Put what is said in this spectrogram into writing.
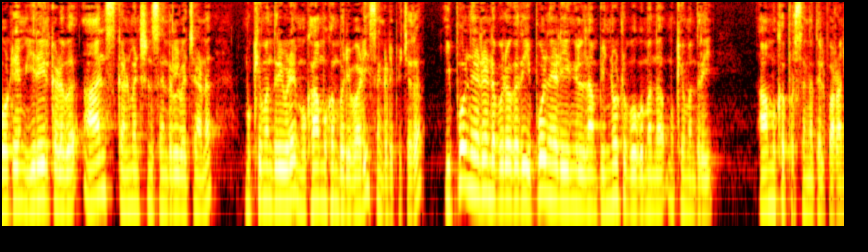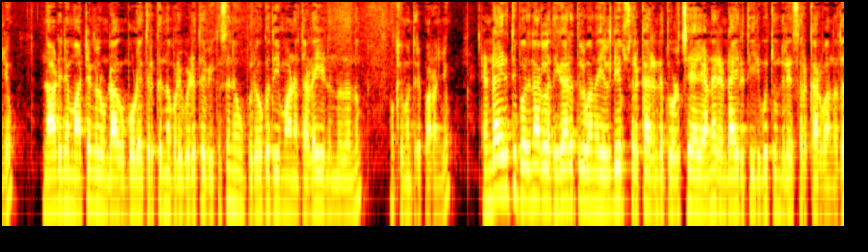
കോട്ടയം ഈരയിൽ കടവ് ആൻസ് കൺവെൻഷൻ സെന്ററിൽ വെച്ചാണ് മുഖ്യമന്ത്രിയുടെ മുഖാമുഖം പരിപാടി സംഘടിപ്പിച്ചത്. ഇപ്പോൾ നേടേണ്ട പുരോഗതി ഇപ്പോൾ നേടിയെങ്കിൽ നാം പിന്നോട്ടു പോകുമെന്ന് മുഖ്യമന്ത്രി ആമുഖ പ്രസംഗത്തിൽ പറഞ്ഞു നാടിന് മാറ്റങ്ങൾ ഉണ്ടാകുമ്പോൾ എതിർക്കുന്നവർ ഇവിടുത്തെ വികസനവും പുരോഗതിയുമാണ് തടയിടുന്നതെന്നും മുഖ്യമന്ത്രി പറഞ്ഞു. രണ്ടായിരത്തി പതിനാറിൽ അധികാരത്തിൽ വന്ന എൽ ഡി എഫ് സർക്കാരിന്റെ തുടർച്ചയായാണ് രണ്ടായിരത്തി ഇരുപത്തൊന്നിലെ സർക്കാർ വന്നത്.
